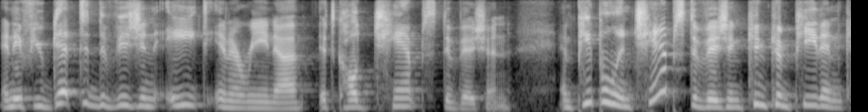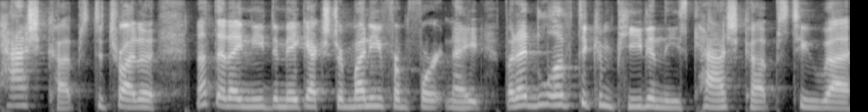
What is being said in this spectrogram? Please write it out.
And if you get to Division 8 in Arena, it's called Champs Division. And people in Champs Division can compete in cash cups to try to, not that I need to make extra money from Fortnite, but I'd love to compete in these cash cups to, uh,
